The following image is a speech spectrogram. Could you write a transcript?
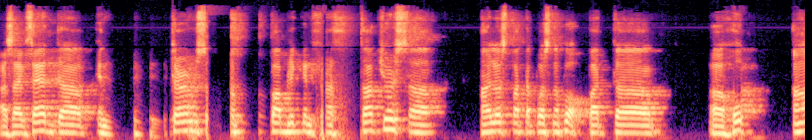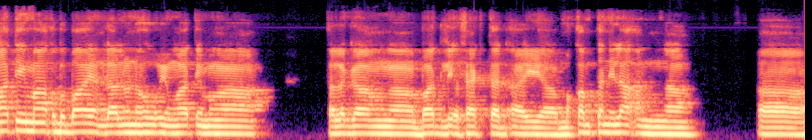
as I've said, uh, in terms of public infrastructures, uh, halos patapos na po. But uh, uh, hope ang ating mga kababayan, lalo na ho yung ating mga talagang uh, badly affected ay uh, makamta nila ang uh, uh,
